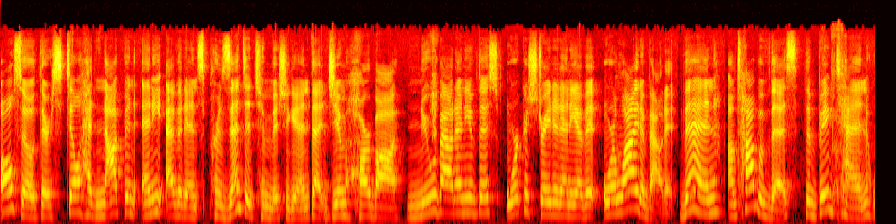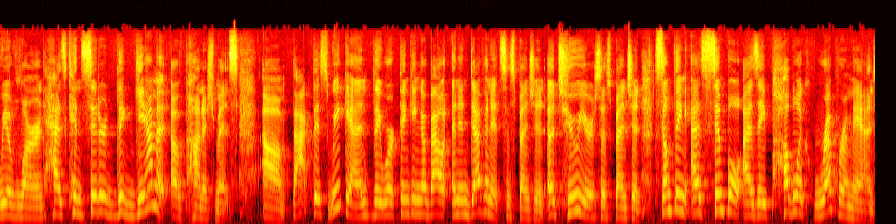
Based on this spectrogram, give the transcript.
also, there still had not been any evidence presented to Michigan that Jim Harbaugh knew about any of this, orchestrated any of it, or lied about it. Then, on top of this, the Big Ten, we have learned, has considered the gamut of punishments. Um, back this weekend, they were thinking about an indefinite suspension, a two year suspension, something as simple as a public reprimand,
